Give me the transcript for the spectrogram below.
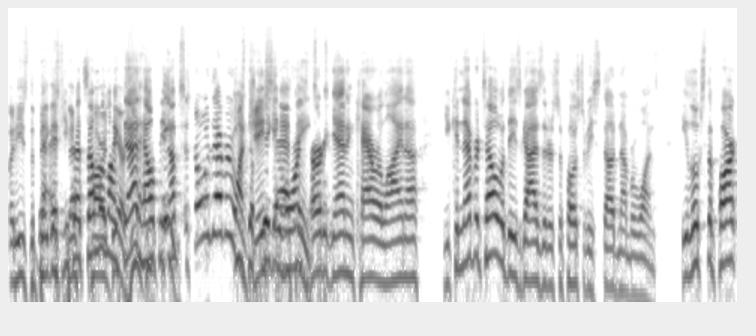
But he's the Yeah, biggest. if you best got someone like there. that He's the healthy up, so is everyone. He's the Jason ass Horn ace. hurt again in Carolina. You can never tell with these guys that are supposed to be stud number ones. He looks the part,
